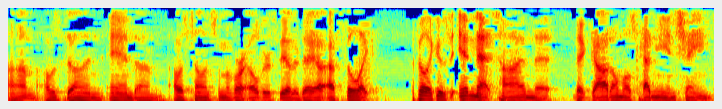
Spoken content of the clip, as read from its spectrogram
Um, I was done, and um, I was telling some of our elders the other day. I, I feel like I feel like it was in that time that that God almost had me in chains.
